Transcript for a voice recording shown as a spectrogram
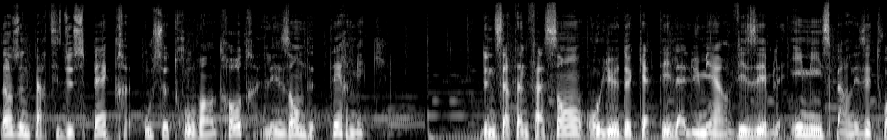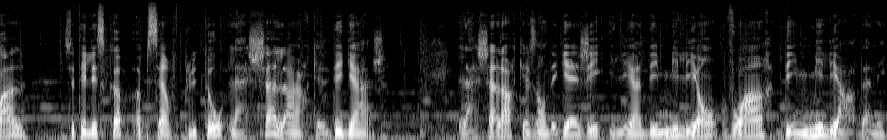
dans une partie du spectre où se trouvent entre autres les ondes thermiques. D'une certaine façon, au lieu de capter la lumière visible émise par les étoiles, ce télescope observe plutôt la chaleur qu'elles dégagent. La chaleur qu'elles ont dégagée il y a des millions, voire des milliards d'années.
